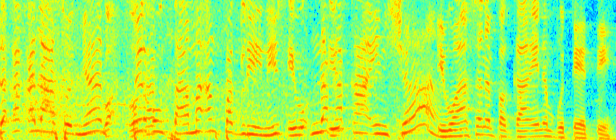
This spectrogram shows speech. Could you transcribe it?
Nakakalason yan. Wa- wa- Pero kung tama ang paglinis, Iwa- nakakain siya. Iwasan ang pagkain ng butete.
